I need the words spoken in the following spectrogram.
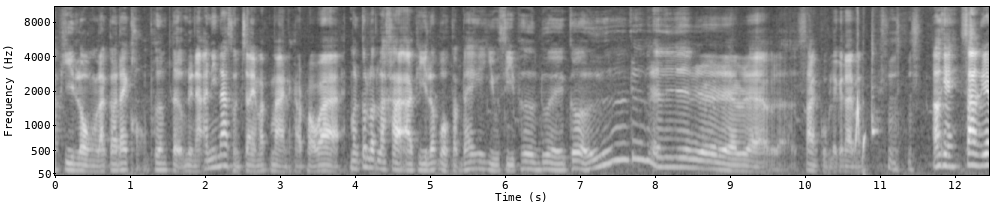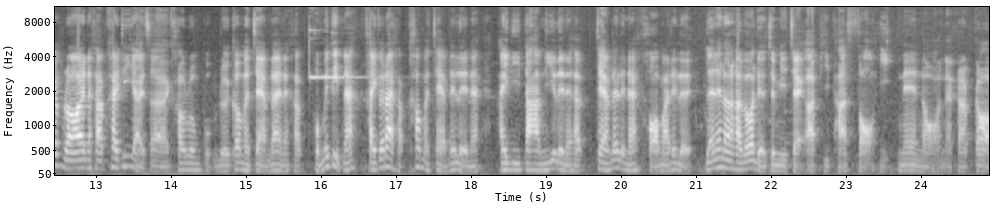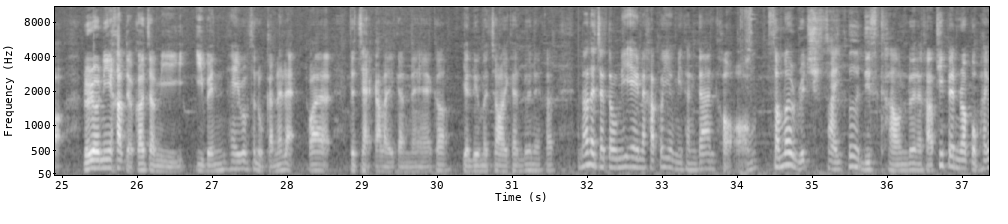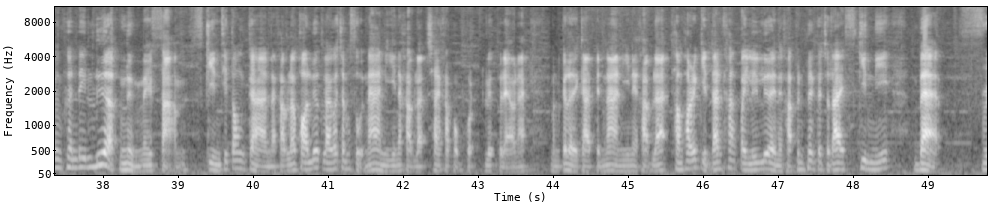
RP ลงแล้วก็ได้ของเพิ่มเติมด้วยนะ อันนี้น่าสนใจมากๆนะครับเพราะว่ามันก็ลดราคา RP แล้วบวกกับได้ UC เพิ่มด้วยก็สร้างกลุ่มเลยก็ได้มั้งโอเค สร้างเรียบร้อยนะครับ ใครที่อยากจะเข้าร่วมกลุ่มด้วยก็มาแจมได้นะครับ ผมไม่ติดนะ ใครก็ได้ครับ เข้ามาแจมได้เลยนะ ID ตามนี้เลยนะครับ แจมได้เลยนะ ขอมาได้เลย และแน่นอนครับว่าเดี๋ยวจะมีแจก RP Pass 2 อีกแน่นอนนะครับ ก็เร็วๆนี้ครับ เดี๋ยวก็จะมีอีเวนต์ให้ร่วมสนุกกันนั่นแหละว่า จะแจกอะไรกันนะฮะ ก็อย่าลืมมาจอยกันด้วยนะครับ นอกจากตรงนี้เองนะครับ ก็ยังมีทางด้านของ Summer Rich Cyber Discount ด้วยนะครับ ที่เป็นระบบให้เพื่อนๆได้เลือก 1 ใน 3 สกินที่ต้องการนะครับ แล้วพอเลือกแล้วก็จะมาสู่หน้านี้นะครับ และใช่ครับผมกดเลือกไปแล้วนะ มันก็เลยกลายเป็นหน้านี้นะครับ และทำภารกิจด้านข้างไปเรื่อยๆนะครับ เพื่อนๆก็จะได้สกินนี้แบบ ฟ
